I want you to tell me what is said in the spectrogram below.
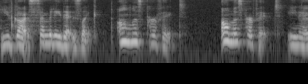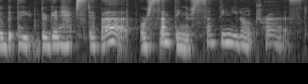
You've got somebody that is like almost perfect almost perfect, you know, but they, they're going to have to step up or something. There's something you don't trust.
